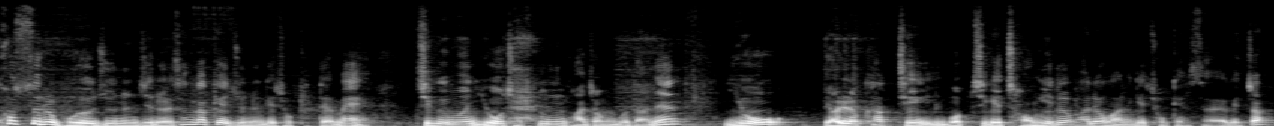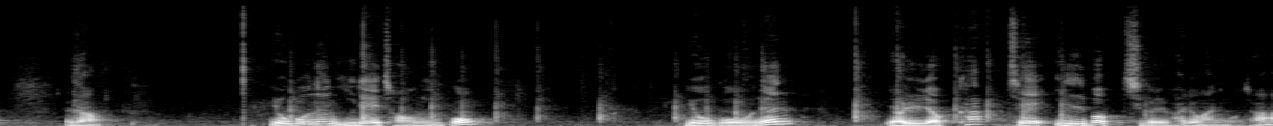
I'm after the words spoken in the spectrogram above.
코스를 보여주는지를 생각해 주는 게 좋기 때문에 지금은 요 접근 과정보다는 요 연력학 제1법칙의 정의를 활용하는 게 좋겠어요. 알겠죠? 그래서 요거는 1의 정의고 요거는 연력학 제1법칙을 활용하는 거죠.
